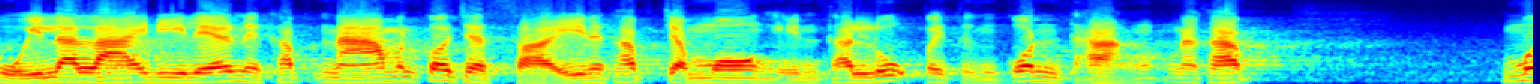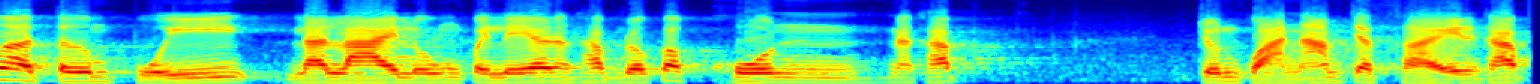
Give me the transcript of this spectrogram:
ปุ๋ยละลายดีแล้วเนี่ยครับน้ำมันก็จะใสนะครับ จะมองเห็นทะลุไปถึงก้นถังนะครับ เมื่อเติมปุ๋ยละลายลงไปแล้วนะครับ เราก็คนนะครับ จนกว่าน้ำจะใสนะครับ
